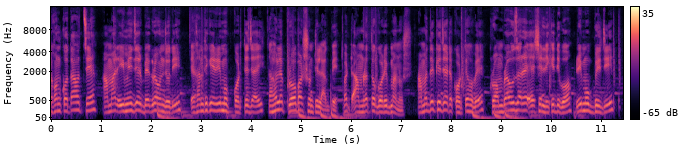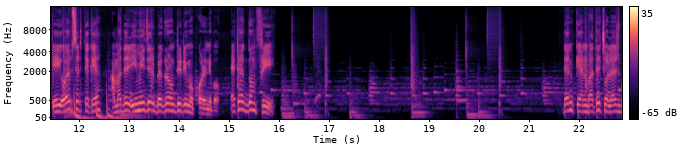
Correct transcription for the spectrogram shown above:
এখন কথা হচ্ছে, আমার ইমেজের ব্যাকগ্রাউন্ড যদি এখান থেকে রিমুভ করতে যাই, তাহলে প্রো ভার্সনটি লাগবে। বাট আমরা তো গরিব মানুষ। আমাদেরকে যেটা করতে হবে ক্রম ব্রাউজারে এসে লিখে দিব রিমুভ বিজি এই ওয়েবসাইট থেকে আমাদের ইমেজের ব্যাকগ্রাউন্ডটি রিমুভ করে নিব। এটা একদম ফ্রি দেন ক্যানভাতে চলে আসব।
